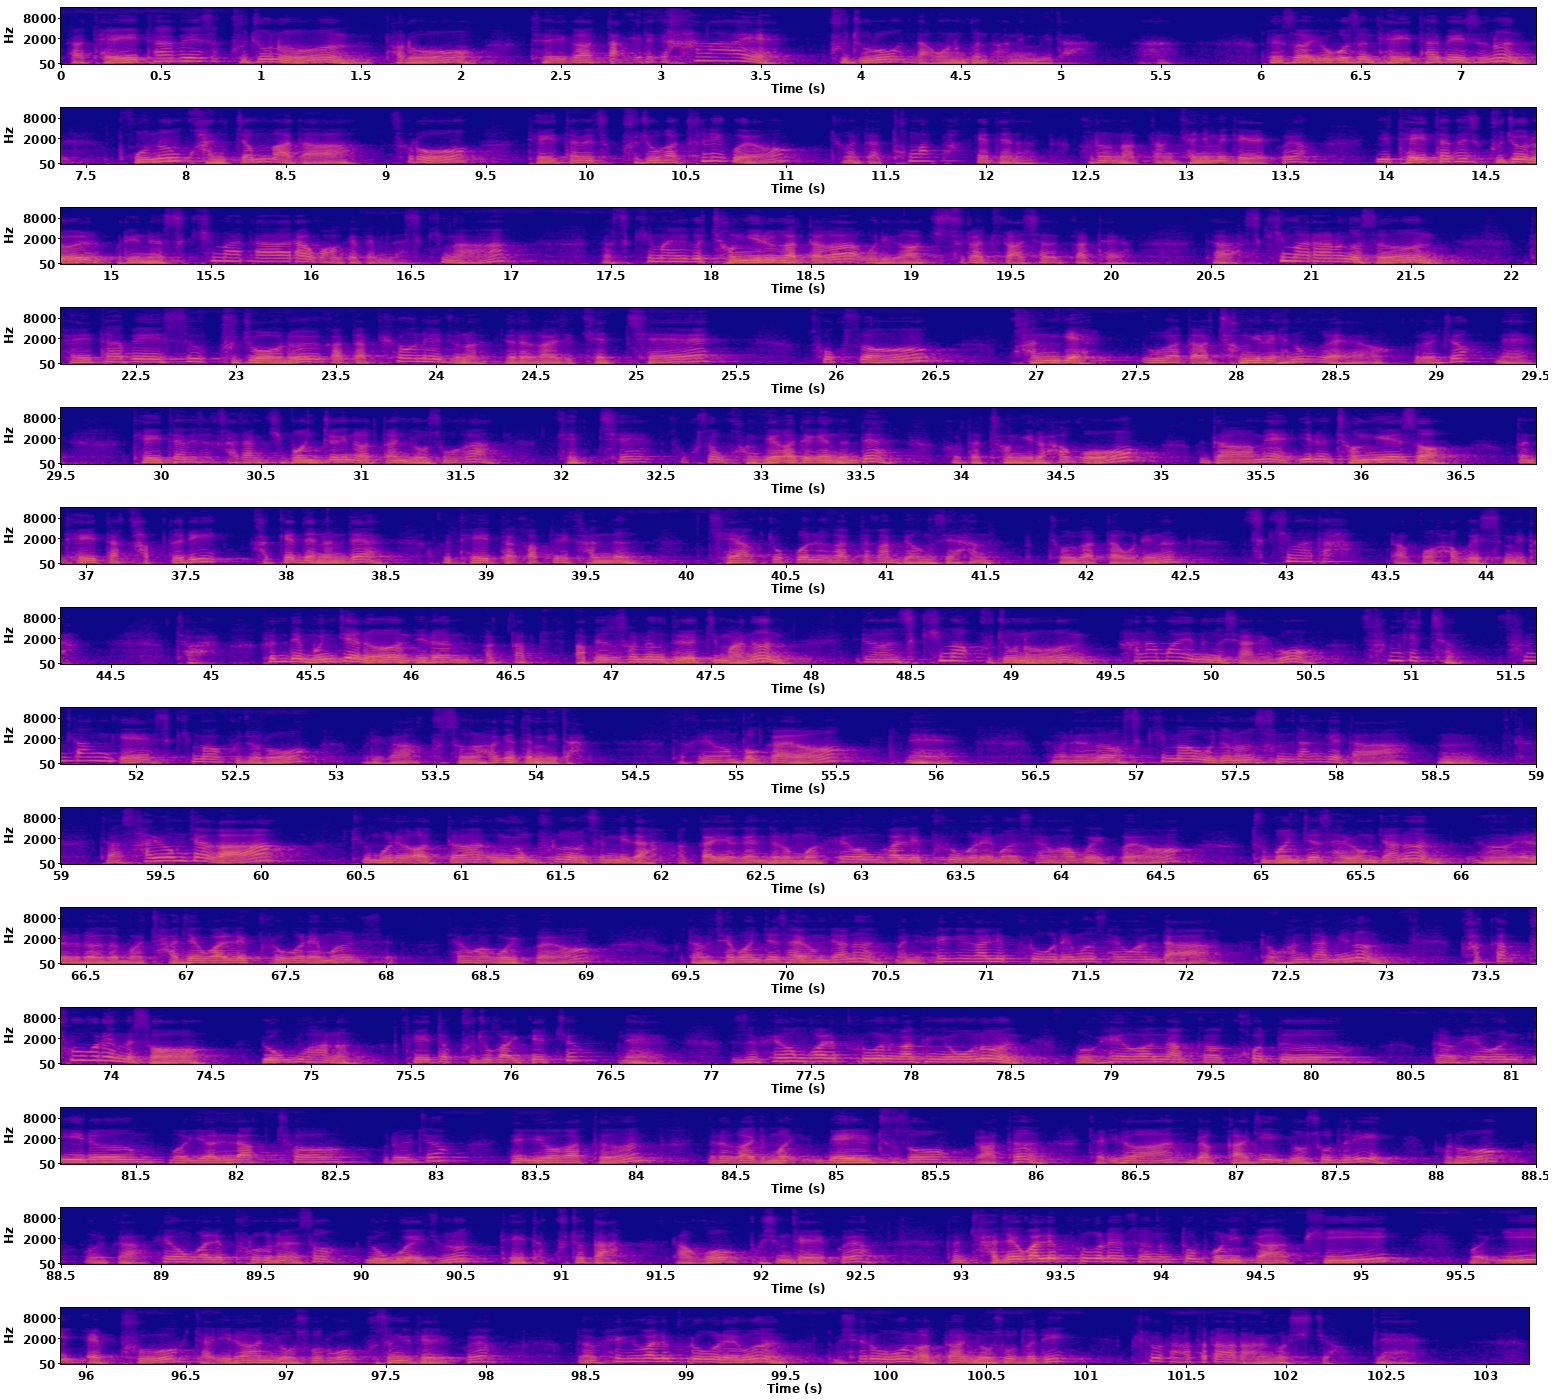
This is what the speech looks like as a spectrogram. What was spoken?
자, 데이터베이스 구조는 바로 저희가 딱 이렇게 하나의 구조로 나오는 건 아닙니다. 아, 그래서 이것은 데이터베이스는 보는 관점마다 서로 데이터베이스 구조가 틀리고요. 저걸 다 통합하게 되는 그런 어떤 개념이 되겠고요. 이 데이터베이스 구조를 우리는 스키마다라고 하게 됩니다. 스키마. 스키마의 그 정의를 갖다가 우리가 기술할 줄 아셔야 될 것 같아요. 자, 스키마라는 것은 데이터베이스 구조를 갖다 표현해주는 여러 가지 개체, 속성, 관계, 이걸 갖다가 정의를 해놓은 거예요. 그러죠? 네. 데이터베이스 가장 기본적인 어떤 요소가 개체, 속성, 관계가 되겠는데, 그걸 다 정의를 하고, 그 다음에 이런 정의에서 어떤 데이터 값들이 갖게 되는데 그 데이터 값들이 갖는 제약 조건을 갖다가 명세한 저걸 갖다 우리는 스키마다라고 하고 있습니다. 자, 그런데 문제는 이런 아까 앞에서 설명드렸지만은 이러한 스키마 구조는 하나만 있는 것이 아니고 3계층, 3단계 스키마 구조로 우리가 구성을 하게 됩니다. 자, 그럼 한번 볼까요? 네. 그래서 스키마 구조는 3단계다. 음. 자, 사용자가 지금 우리가 어떠한 응용 프로그램을 씁니다. 아까 얘기한 대로 뭐 회원 관리 프로그램을 사용하고 있고요. 두 번째 사용자는 어, 예를 들어서 뭐 자재 관리 프로그램을 사용하고 있고요. 그다음 세 번째 사용자는 만약 회계 관리 프로그램을 사용한다라고 한다면은 각각 프로그램에서 요구하는 데이터 구조가 있겠죠? 네. 그래서 회원 관리 프로그램 같은 경우는 뭐 회원 아까 코드, 그다음 회원 이름, 뭐 연락처 그러죠? 네, 이와 같은 여러 가지 뭐 메일 주소 같은 자, 이러한 몇 가지 요소들이 바로 우리가 회원 관리 프로그램에서 요구해주는 데이터 구조다라고 보시면 되겠고요. 자재 관리 프로그램에서는 또 보니까 B, 뭐 E, F 자 이러한 요소로 구성이 되어 있고요. 그다음 회계 관리 프로그램은 또 새로운 어떠한 요소들이 필요하더라라는 것이죠. 네.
